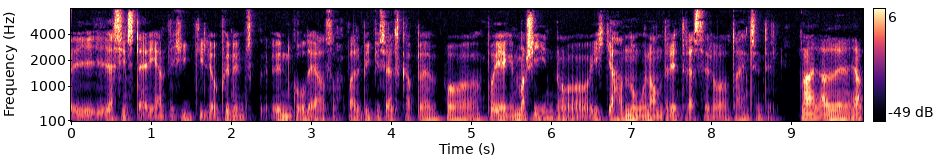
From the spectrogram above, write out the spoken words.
Jeg syns det er egentlig hyggelig å kunne unngå det. altså. Bare bygge selskapet på, på egen maskin og ikke ha noen andre interesser å ta hensyn til. Nei, ja.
